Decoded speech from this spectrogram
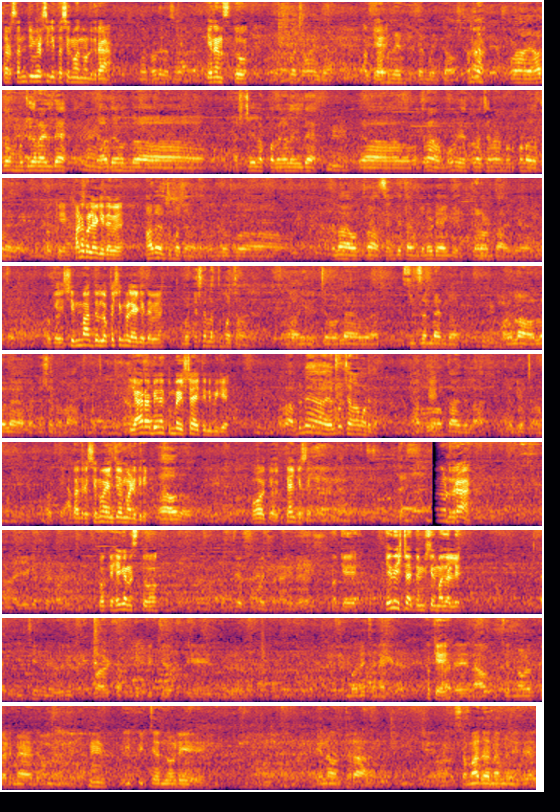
Sir Sanju ವೇಡ್ಸಿಗೆ cinema ನೋಡಿದ್ರಾ? ನೋಡಿದೆ sir. ಏನನ್ಸ್ತು? ತುಂಬ ಚೆನ್ನಾಗಿದೆ. ಓಕೆ. Family entertainment. ಅಂದ್ರೆ ಆ, ಯಾವುದೋ ಮುಜುಗರ ಇಲ್ಲದೆ ಯಾವುದೇ ಒಂದು ಅಶ್ಲೀಲ ಪದಗಳಿಲ್ಲದೆ ಒಂಥರ ಮೂವಿ ಒಂಥರ ಚೆನ್ನಾಗಿ ನೋಡ್ಕೊಂಡು ಹೋಗ್ತಾ ಥರ ಇದೆ. ಓಕೆ. ಹಾಡುಗಳು ಹೇಗಿದ್ದಾವೆ ಹಾಡುಗಳು ತುಂಬಾ ಚೆನ್ನಾಗಿದೆ. ಒಂದು ಆ, ಎಲ್ಲ ಒಂಥರ ಸಂಗೀತ ಮೆಲೋಡಿ ಆಗಿ ಕೇಳುವಂಥ ಓಕೆ ಸಿನಿಮಾದ ಲೊಕೇಶನ್ಗಳು ಹೇಗಿದ್ದಾವೆ ಲೊಕೇಶನ್ ಎಲ್ಲ ತುಂಬ ಚೆನ್ನಾಗಿದೆ. ಒಳ್ಳೆ ಸ್ವಿಟ್ಜರ್ಲ್ಯಾಂಡ್ ಅವೆಲ್ಲ ಒಳ್ಳೊಳ್ಳೆ ಲೊಕೇಶನ್ ಎಲ್ಲ ತುಂಬ ಚೆನ್ನಾಗಿದೆ. ಯಾರ ಅಭಿನಯ ತುಂಬ ಇಷ್ಟ ಆಯ್ತು ನಿಮಗೆ? ಅಲ್ಲ ಅಭಿನಯ ಎಲ್ಲರೂ ಚೆನ್ನಾಗಿ ಮಾಡಿದ್ದಾರೆ. ಅದು ಅಂತ ಇದಿಲ್ಲ. ಎಲ್ಲರೂ ಚೆನ್ನಾಗಿ ಮಾಡಿದ್ದಾರೆ. ಓಕೆ ಹಾಗಾದ್ರೆ ಸಿನಿಮಾ ಎಂಜಾಯ್ ಮಾಡಿದ್ರಿ? ಹೌದು ಹೌದು. Okay okay thank you sir ನೋಡಿದ್ರಾ? ಈಗಷ್ಟೇ ನೋಡಿದ್ರಿ ಓಕೆ ಹೇಗೆ ಅನಿಸ್ತು ತುಂಬ ಚೆನ್ನಾಗಿದೆ. ಓಕೆ ಏನು ಇಷ್ಟ ಆಯ್ತು ನಿಮ್ಗೆ ಸಿನಿಮಾದಲ್ಲಿ? Each and every part of the picture is ತುಂಬಾ ಚೆನ್ನಾಗಿದೆ. ಓಕೆ ಅದೇ ನಾವು ಪಿಕ್ಚರ್ ನೋಡೋದು ಕಡಿಮೆ ಆದ್ರೂ ಈ ಪಿಕ್ಚರ್ ನೋಡಿ ಆ, ಏನೋ ಒಂಥರ ಆ, ಸಮಾಧಾನನೂ ಇದೆ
